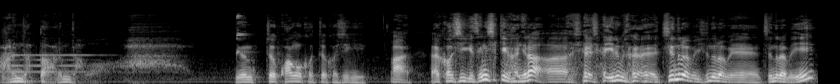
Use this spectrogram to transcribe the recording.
아름답다 아름다워. 아, 이건 저 광어 거, 저 거시기. 아, 아, 거시기 생식기가 아니라 아, 제, 제 이름이 잠깐 지느러미 지느러미 지느러미.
